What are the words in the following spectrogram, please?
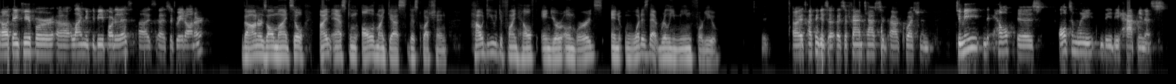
Uh, thank you for uh, allowing me to be part of this. Uh, it's, it's, a great honor. The honor is all mine. So I'm asking all of my guests this question. How do you define health in your own words? And what does that really mean for you? Uh, I think it's a, it's a fantastic uh, question. To me, health is ultimately the, the happiness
